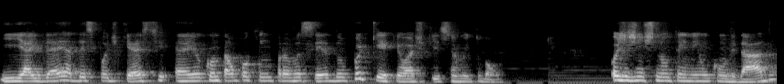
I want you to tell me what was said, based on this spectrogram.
E a ideia desse podcast é eu contar um pouquinho para você do porquê que eu acho que isso é muito bom. Hoje a gente não tem nenhum convidado,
